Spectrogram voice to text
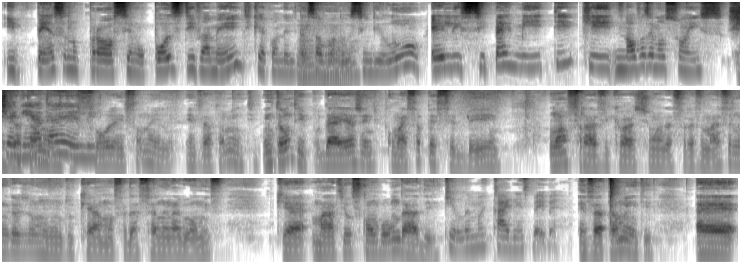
e pensa no próximo positivamente, que é quando ele tá salvando o Cindy Lou, ele se permite que novas emoções cheguem Exatamente, até ele. floresçam nele, exatamente. Então, tipo, daí a gente começa a perceber uma frase que eu acho uma das frases mais lindas do mundo, que é a música da Selena Gomez, que é Mate-os com bondade. Kill them with kindness, baby. Exatamente. É,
